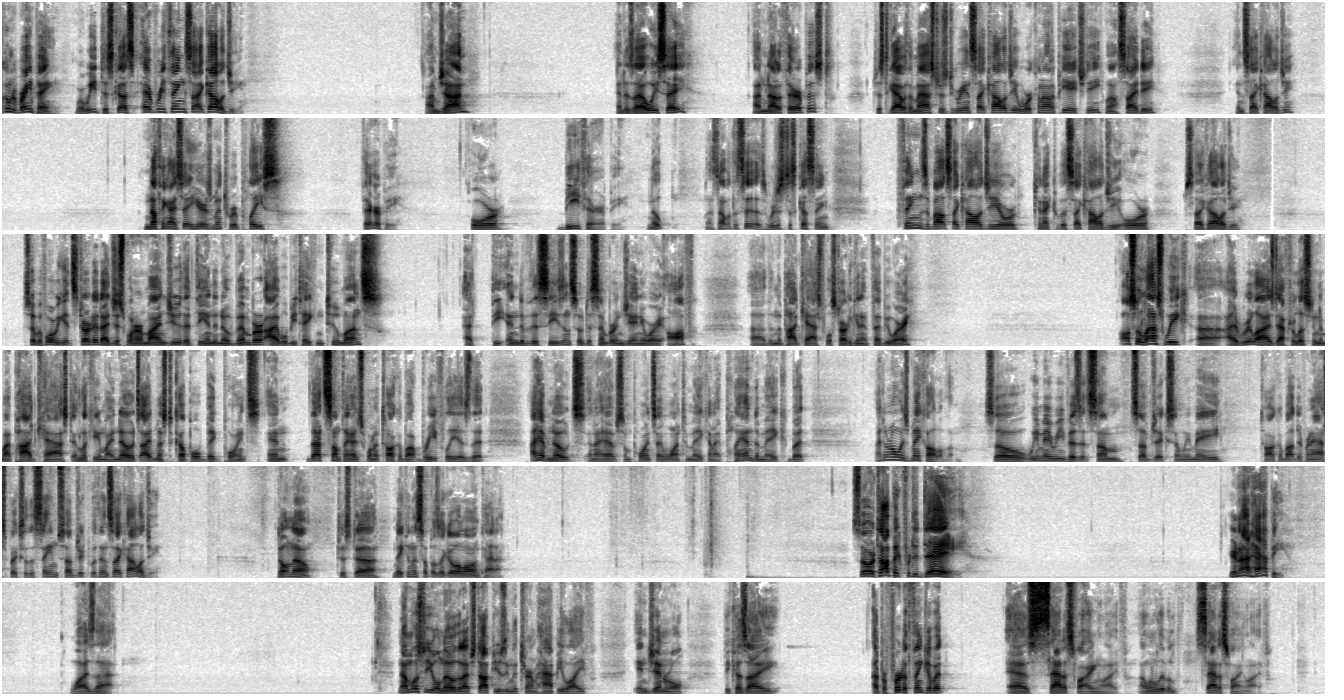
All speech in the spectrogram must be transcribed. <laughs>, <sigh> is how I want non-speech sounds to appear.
Welcome to Brain Pain, where we discuss everything psychology. I'm John, and as I always say, I'm not a therapist, just a guy with a master's degree in psychology working on a PhD, well, PsyD, in psychology. Nothing I say here is meant to replace therapy or be therapy. Nope, that's not what this is. We're just discussing things about psychology or connected with psychology or psychology. So before we get started, I just want to remind you that at the end of November, I will be taking two months at the end of this season, so December and January off. Uh, then the podcast will start again in February. Also, last week, uh, I realized after listening to my podcast and looking at my notes, I'd missed a couple of big points. And that's something I just want to talk about briefly is that I have notes and I have some points I want to make and I plan to make, but I don't always make all of them. So we may revisit some subjects and we may talk about different aspects of the same subject within psychology. Don't know. Just uh, making this up as I go along, kind of. So, our topic for today you're not happy. Why is that? Now, most of you will know that I've stopped using the term happy life in general because I I prefer to think of it as satisfying life. I want to live a satisfying life.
